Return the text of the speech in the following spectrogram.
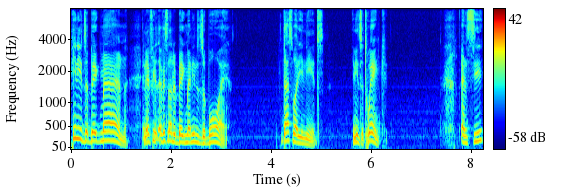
He needs a big man. And if, he, if it's not a big man, he needs a boy. That's what he needs. He needs a twink. And see,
